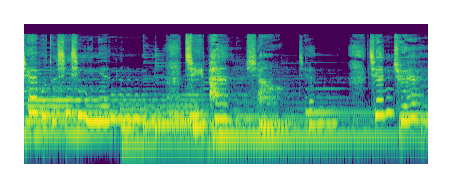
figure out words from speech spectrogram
戒不断，心心念念，期盼相见，坚决。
